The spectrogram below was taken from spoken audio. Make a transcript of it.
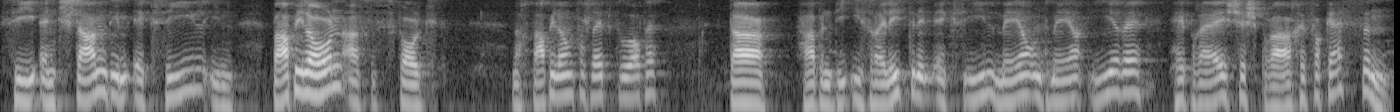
Sie entstand im Exil in Babylon, als das Volk nach Babylon verschleppt wurde. Da haben die Israeliten im Exil mehr und mehr ihre hebräische Sprache vergessen,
